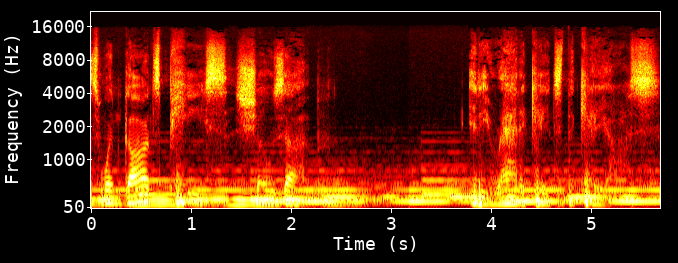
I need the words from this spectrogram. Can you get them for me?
Because when God's peace shows up, it eradicates the chaos.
